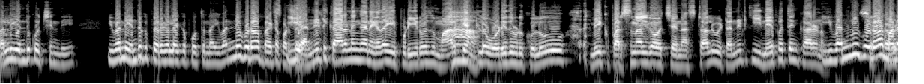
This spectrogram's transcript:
మళ్ళీ ఎందుకు వచ్చింది? ఇవన్నీ ఎందుకు పెరగలేకపోతున్నాయి? ఇవన్నీ కూడా ఈ బయటపడతాయి. అన్నిటి కారణంగానే కదా ఇప్పుడు ఈ రోజు మార్కెట్లో ఒడిదుడుకులు మీకు పర్సనల్గా వచ్చే నష్టాలు వీటన్నిటికీ ఈ నేపథ్యం కారణం. ఇవన్నీ కూడా మన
